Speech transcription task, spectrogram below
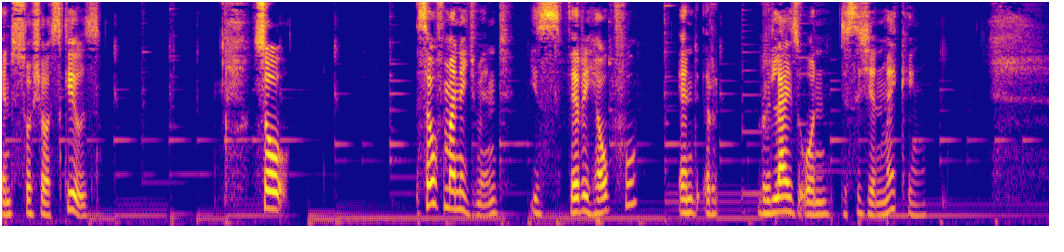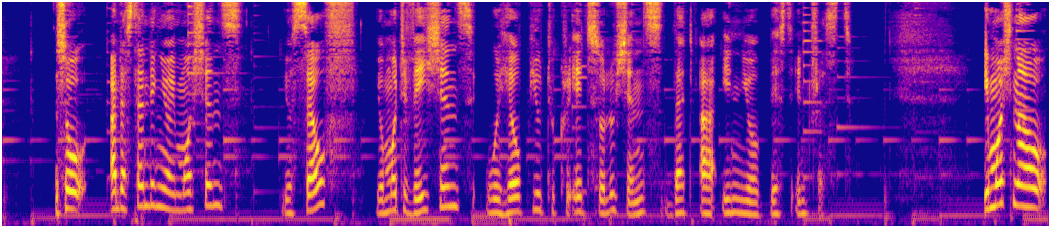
and social skills. So, self management is very helpful and re- relies on decision making. So, understanding your emotions, yourself, your motivations will help you to create solutions that are in your best interest. Emotional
